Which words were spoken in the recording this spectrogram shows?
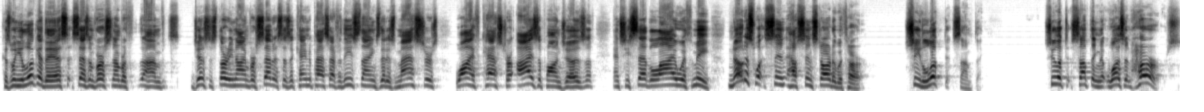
Because when you look at this, it says in verse number um, Genesis 39, verse 7, it says, It came to pass after these things that his master's wife cast her eyes upon Joseph, and she said, Lie with me. Notice what sin, how sin started with her. She looked at something. She looked at something that wasn't hers,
